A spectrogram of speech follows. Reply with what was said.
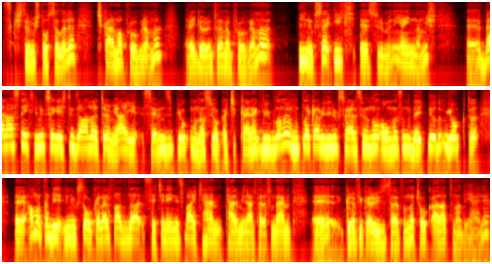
sıkıştırmış dosyaları çıkarma programı ve görüntüleme programı Linux'a ilk e, sürümünü yayınlamış. Ee, ben aslında ilk Linux'e geçtiğim zamanlar hatırlıyorum ya 7zip yok mu nasıl yok açık kaynak bir uygulamaya mutlaka bir Linux versiyonu olmasını bekliyordum yoktu. Ee, ama tabii Linux'te o kadar fazla seçeneğiniz var ki hem terminal tarafında hem e, grafik arayüzü tarafında çok aratmadı yani.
